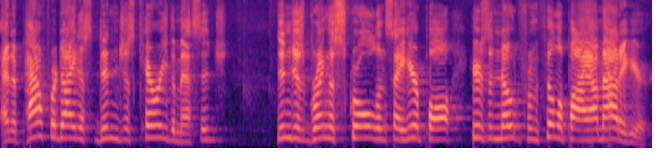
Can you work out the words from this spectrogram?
And Epaphroditus didn't just carry the message, didn't just bring a scroll and say, Here, Paul, here's a note from Philippi, I'm out of here.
